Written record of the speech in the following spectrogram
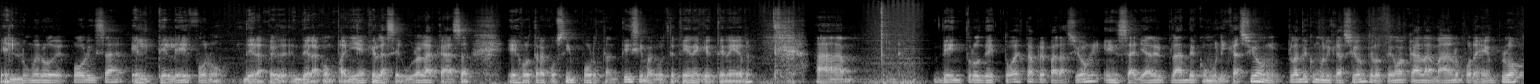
el número de póliza, el teléfono de la, de la compañía que le asegura la casa, es otra cosa importantísima que usted tiene que tener. Ah, dentro de toda esta preparación, ensayar el plan de comunicación. El plan de comunicación que lo tengo acá a la mano, por ejemplo,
